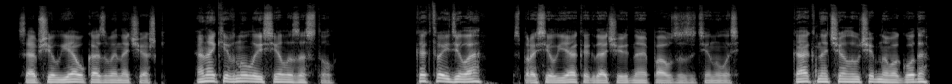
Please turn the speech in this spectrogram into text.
— сообщил я, указывая на чашки. Она кивнула и села за стол. «Как твои дела?» — спросил я, когда очередная пауза затянулась. «Как начало учебного года?»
